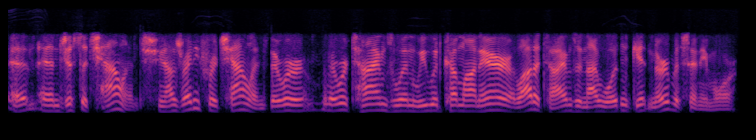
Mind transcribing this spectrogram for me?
and, and just a challenge. You know, I was ready for a challenge. There were there were times when we would come on air a lot of times, and I wouldn't get nervous anymore,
